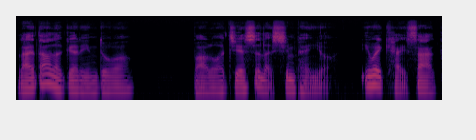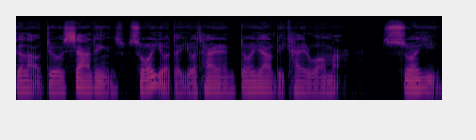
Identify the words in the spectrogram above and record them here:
来到了哥林多，保罗结识了新朋友。因为凯撒格老丢下令，所有的犹太人都要离开罗马，所以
